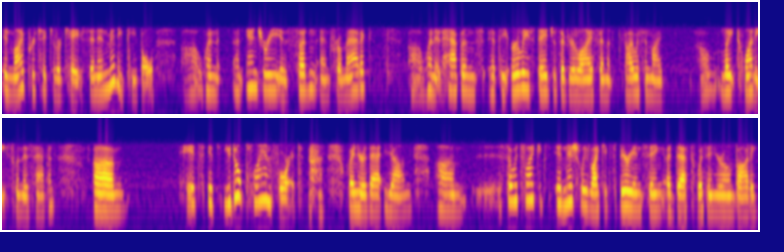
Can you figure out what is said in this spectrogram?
in my particular case, and in many people. Uh, when an injury is sudden and traumatic, uh, when it happens at the early stages of your life, and I was in my uh, late twenties when this happened. Um, it's it's you don't plan for it when you're that young. Um, so it's like initially like experiencing a death within your own body.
